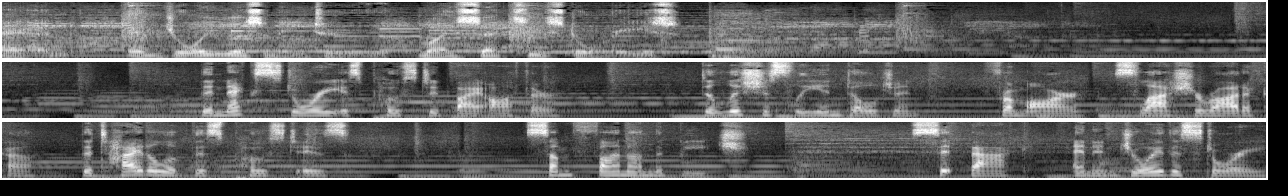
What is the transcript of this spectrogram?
and enjoy listening to My Sexy Stories. The next story is posted by author Deliciously Indulgent from r slash erotica. The title of this post is Some Fun on the Beach. Sit back and enjoy the story.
